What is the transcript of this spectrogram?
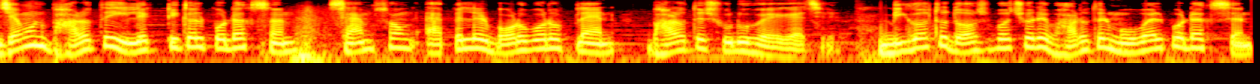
যেমন ভারতে ইলেকট্রিক্যাল প্রোডাকশন স্যামসাং অ্যাপেলের বড় বড় প্ল্যান ভারতে শুরু হয়ে গেছে। বিগত দশ বছরে ভারতের মোবাইল প্রোডাকশন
